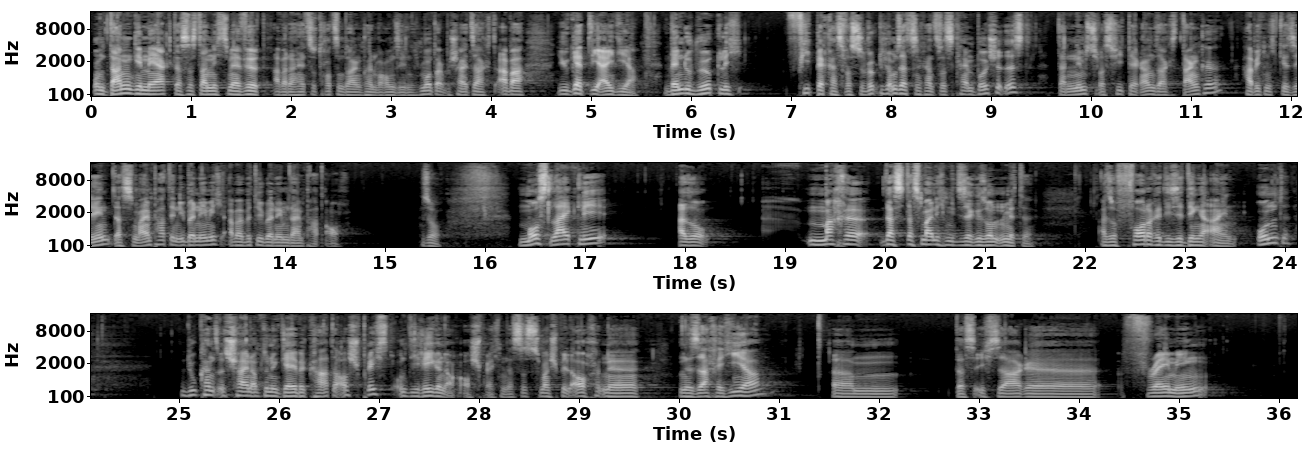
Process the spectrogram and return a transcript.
und dann gemerkt, dass es dann nichts mehr wird. Aber dann hättest du trotzdem sagen können, warum sie nicht Montag Bescheid sagt. Aber you get the idea. Wenn du wirklich Feedback hast, was du wirklich umsetzen kannst, was kein Bullshit ist, dann nimmst du das Feedback an und sagst, danke, habe ich nicht gesehen, das ist mein Part, den übernehme ich, aber bitte übernehme deinen Part auch. So. Most likely, also mache, das, das meine ich mit dieser gesunden Mitte. Also fordere diese Dinge ein. Und du kannst entscheiden, ob du eine gelbe Karte aussprichst und die Regeln auch aussprechen. Das ist zum Beispiel auch eine, eine Sache hier, ähm, dass ich sage, Framing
